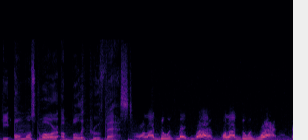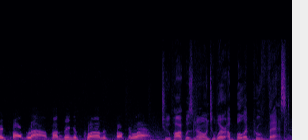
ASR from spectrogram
he almost wore a bulletproof vest. All I do is make rap. All I do is rap and talk loud. My biggest crime is talking loud. Tupac was known to wear a bulletproof vest,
